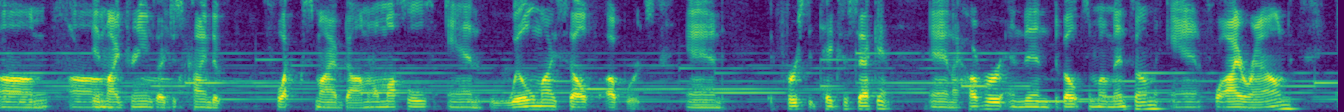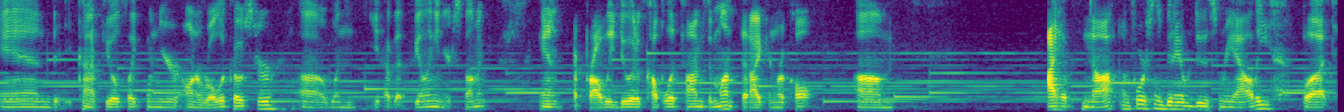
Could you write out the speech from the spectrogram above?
Um, in my dreams, I just kind of flex my abdominal muscles and will myself upwards. And at first, it takes a second and I hover and then develop some momentum and fly around. And it kind of feels like when you're on a roller coaster, uh, when you have that feeling in your stomach. And I probably do it a couple of times a month that I can recall. Um, I have not, unfortunately, been able to do this in reality, but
